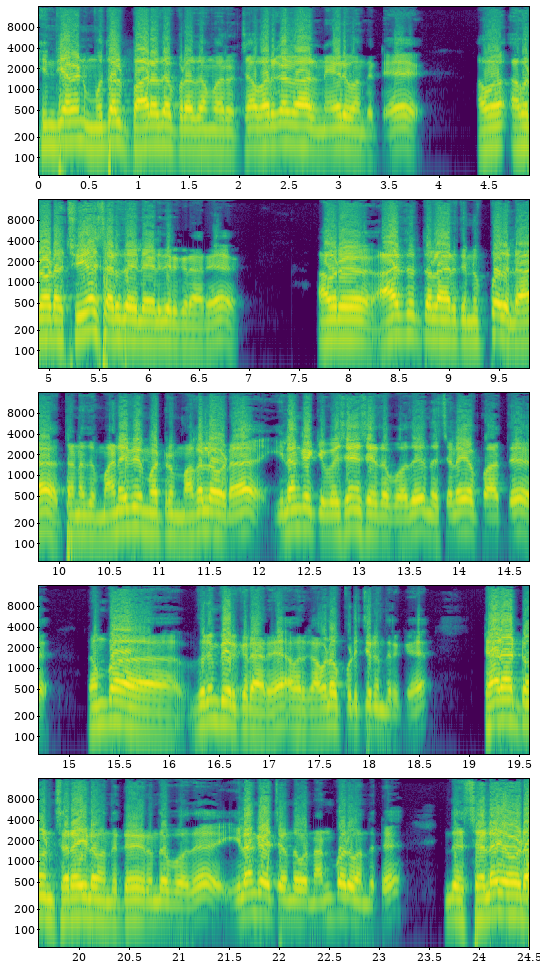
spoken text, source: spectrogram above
இந்தியாவின் முதல் பாரத பிரதமர் ஜவஹர்லால் நேரு வந்துட்டு அவ அவரோட சுயசரிதையில் எழுதியிருக்கிறாரு. அவர் ஆயிரத்தி தொள்ளாயிரத்தி முப்பதுல தனது மனைவி மற்றும் மகளோட இலங்கைக்கு விஷயம் செய்த போது இந்த சிலையை பார்த்து ரொம்ப விரும்பி இருக்கிறாரு அவருக்கு அவ்வளோ பிடிச்சிருந்திருக்கு. டேராட்டோன் சிறையில் வந்துட்டு இருந்தபோது இலங்கையை சேர்ந்த ஒரு நண்பர் வந்துட்டு இந்த சிலையோட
